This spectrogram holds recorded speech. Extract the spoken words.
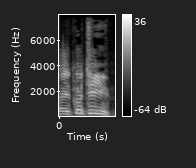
Allez, continue.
